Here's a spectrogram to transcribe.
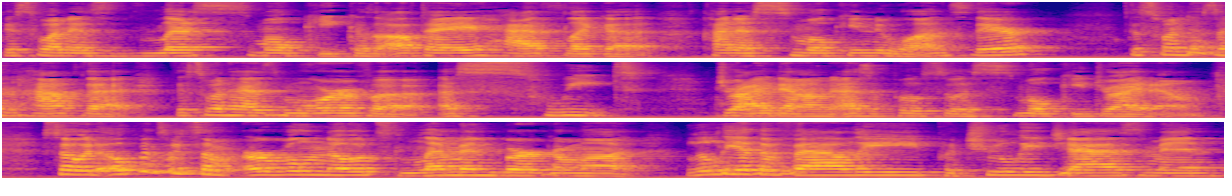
This one is less smoky because Althaïr has like a kind of smoky nuance there. This one doesn't have that. This one has more of a, a sweet dry down as opposed to a smoky dry down. So it opens with some herbal notes, lemon, bergamot, lily of the valley, patchouli, jasmine.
